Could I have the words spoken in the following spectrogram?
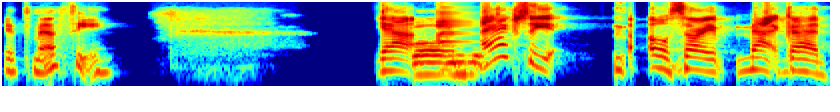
it's messy. Yeah. Well, I actually, oh, sorry, Matt, go ahead.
